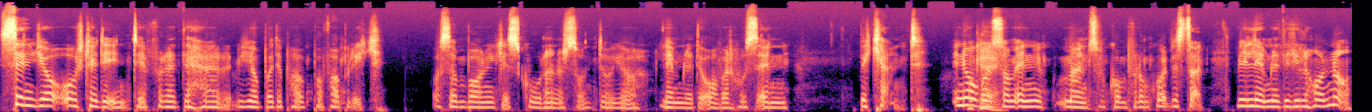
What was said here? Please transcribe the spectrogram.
Sen jag orkade inte för att det här, vi jobbade på, på fabrik. Och sen barnen gick i skolan och sånt och jag lämnade över hos en bekant. Någon Okej. som, en man som kom från Kurdistan. Vi lämnade till honom.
